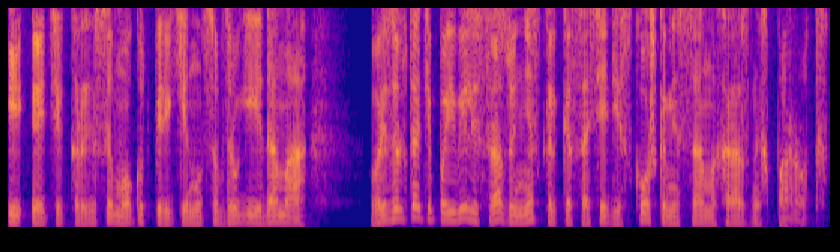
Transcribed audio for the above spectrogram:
и эти крысы могут перекинуться в другие дома. В результате появились сразу несколько соседей с кошками самых разных пород.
